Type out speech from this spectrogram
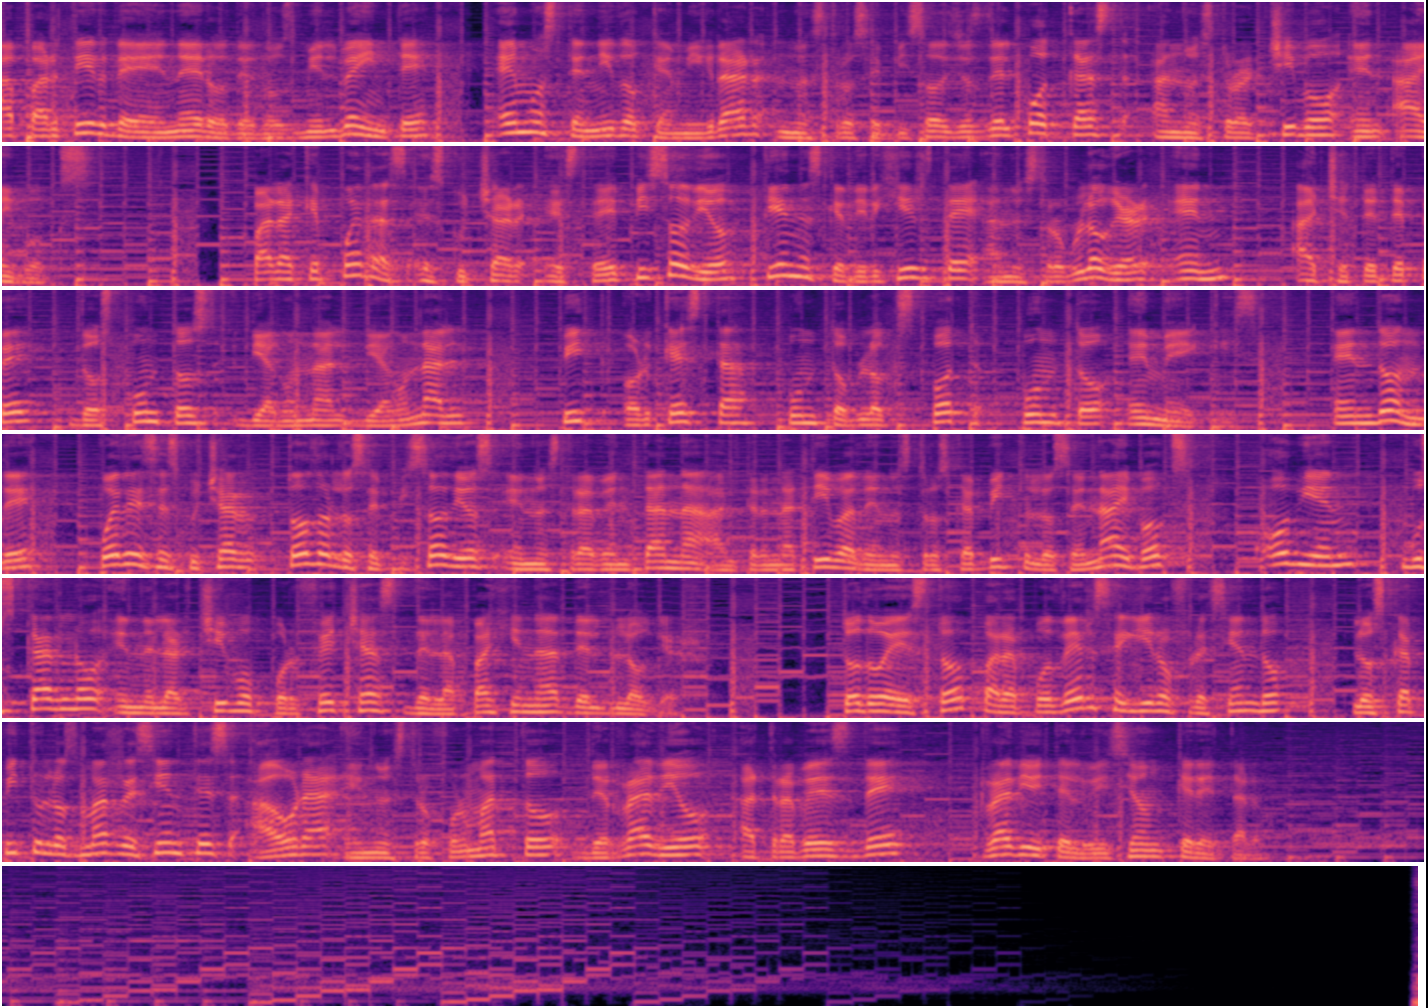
A partir de enero de 2020, hemos tenido que migrar nuestros episodios del podcast a nuestro archivo en iVoox. Para que puedas escuchar este episodio, tienes que dirigirte a nuestro blogger en http diagonal diagonal pitorquesta.blogspot.mx, en donde puedes escuchar todos los episodios en nuestra ventana alternativa de nuestros capítulos en iBox o bien buscarlo en el archivo por fechas de la página del blogger. Todo esto para poder seguir ofreciendo los capítulos más recientes ahora en nuestro formato de radio a través de Radio y Televisión Querétaro.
